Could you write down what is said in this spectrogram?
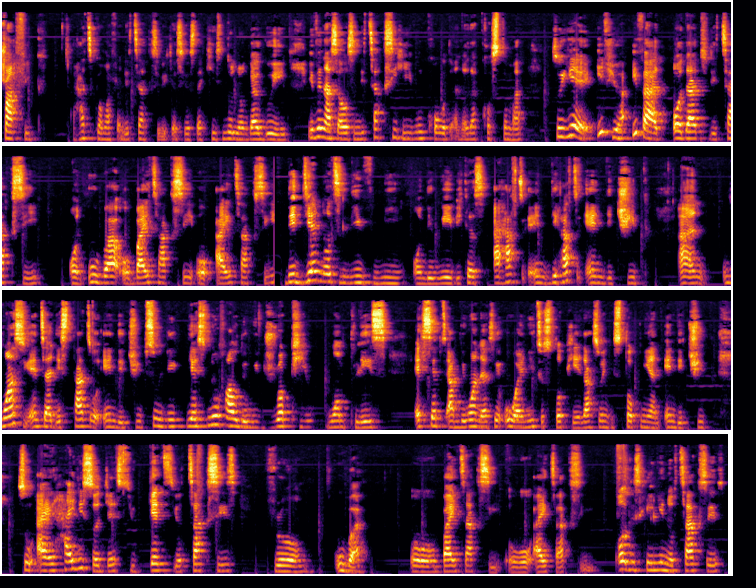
traffic. I had to come out from the taxi because he was like he's no longer going. Even as I was in the taxi, he even called another customer so yeah, if you if I had ordered the taxi on Uber or BiTaksi or iTaksi, they dare not leave me on the way because I have to end. They have to end the trip, and once you enter, they start or end the trip. So they, there's no how they will drop you one place except I'm the one that say, oh, I need to stop here. That's when you stop me and end the trip. So I highly suggest you get your taxis from Uber or BiTaksi or iTaksi. All this hailing of taxis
